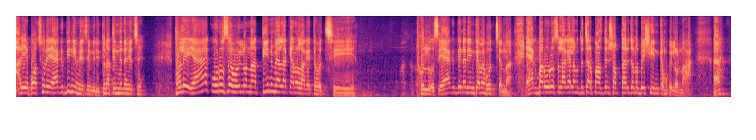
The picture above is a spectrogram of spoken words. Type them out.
আরে বছরে একদিনই হয়েছে মৃত্যু, না তিন দিনে হয়েছে? তাহলে এক ওরসে হইল না তিন মেলা কেন লাগাইতে হচ্ছে? ফুলুস, একদিনের ইনকামে হচ্ছে না। একবার ওরস লাগাইলাম, দু চার পাঁচ দিন সপ্তাহের জন্য বেশি ইনকাম হইল না। হ্যাঁ?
